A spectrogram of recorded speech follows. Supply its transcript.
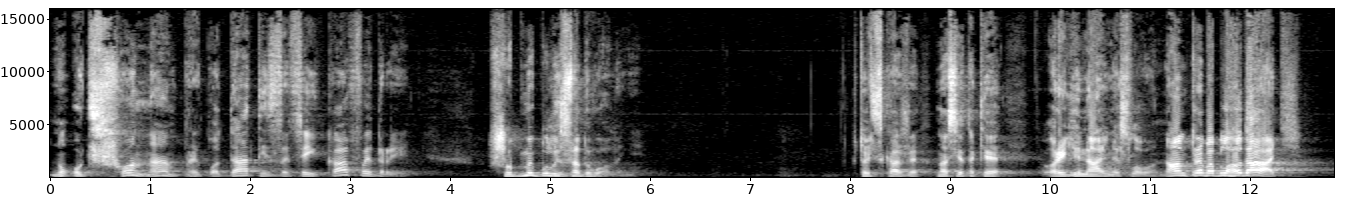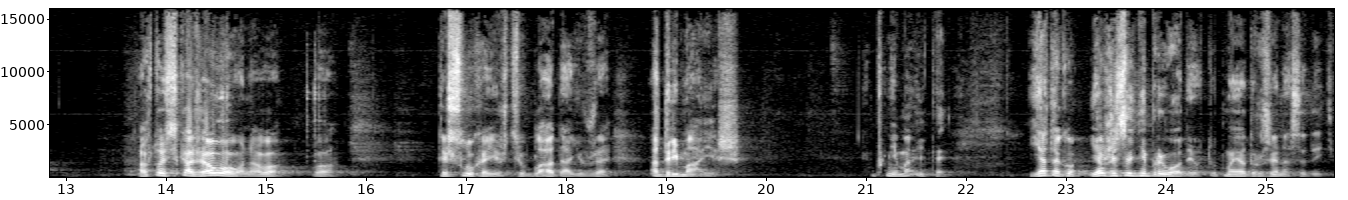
ну от що нам преподати за цієї кафедри, щоб ми були задоволені? Хтось скаже, у нас є таке оригінальне слово. Нам треба благодать. А хтось скаже, а во вона, во, во. Ти ж слухаєш цю благодать вже, а дрімаєш. Понімаєте? Я, тако, я вже сьогодні приводив, тут моя дружина сидить.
